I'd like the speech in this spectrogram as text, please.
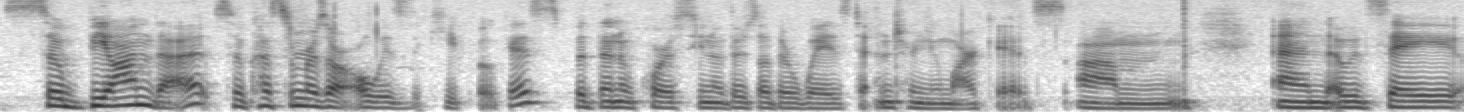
so beyond that, so customers are always the key focus, but then of course, you know, there's other ways to enter new markets. Um, and I would say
